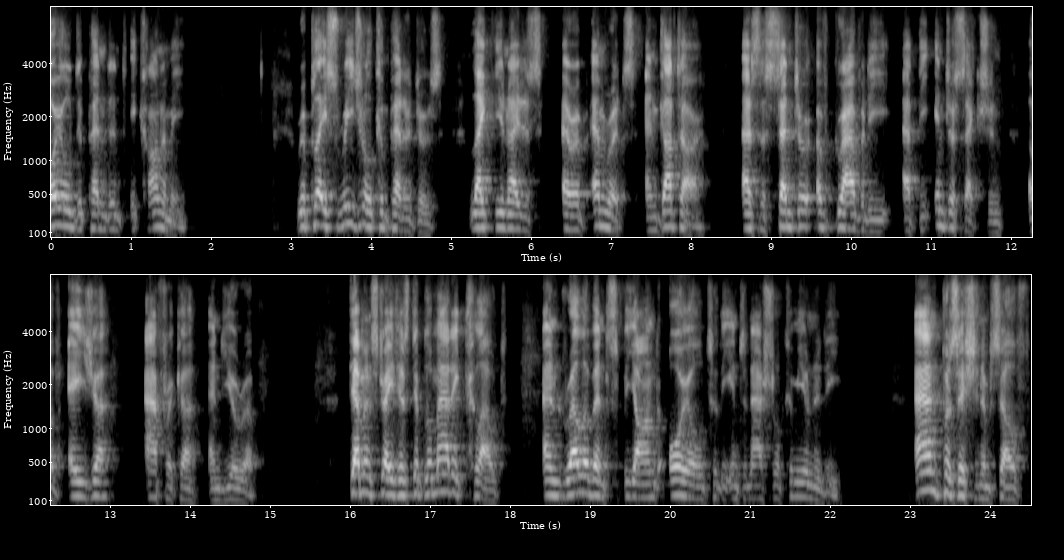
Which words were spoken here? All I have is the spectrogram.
oil dependent economy, replace regional competitors like the United Arab Emirates and Qatar as the center of gravity at the intersection of Asia Africa, and Europe. Demonstrate his diplomatic clout and relevance beyond oil to the international community, and position himself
